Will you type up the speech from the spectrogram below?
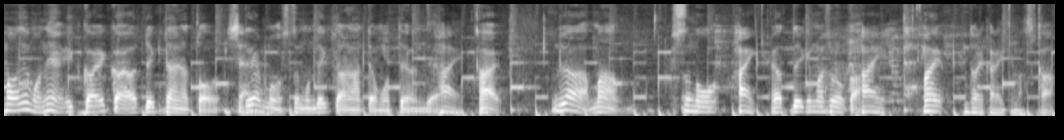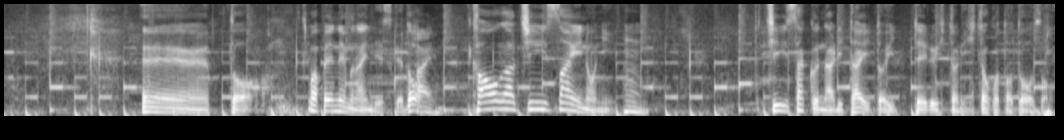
まあでもね一回一回やっていきたいなとでも質問できたらなって思ってるんで。はい。はい。じゃあまあ質問はい。やっていきましょうか。はい。はい。どれからいきますか？えー、っとまあペンネームないんですけどはい顔が小さいのにうん。小さくなりたいと言っている人に一言どうぞ。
